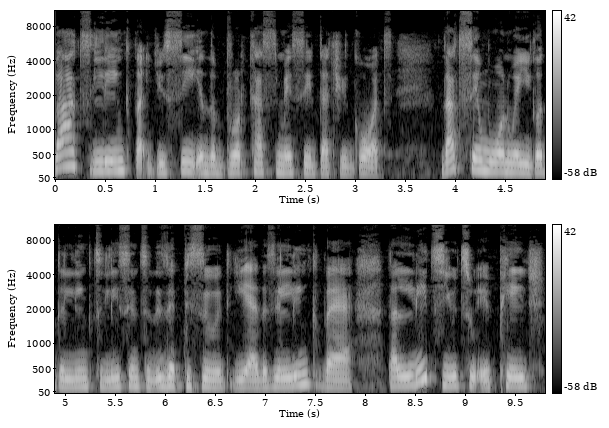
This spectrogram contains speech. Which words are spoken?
that link that you see in the broadcast message that you got, that same one where you got the link to listen to this episode, yeah, there's a link there that leads you to a page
